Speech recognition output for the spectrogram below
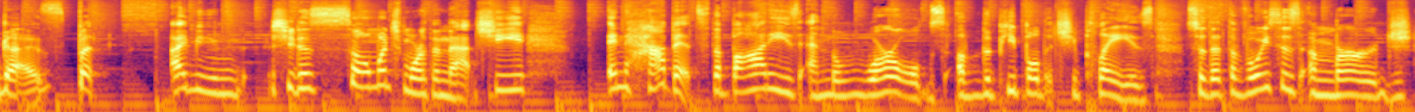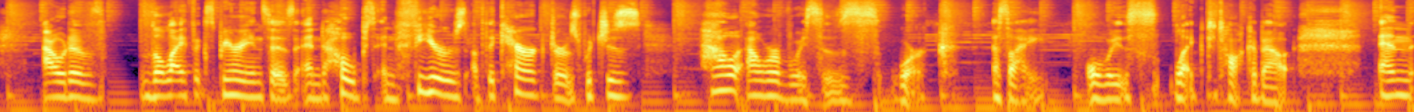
guys, but I mean, she does so much more than that. She inhabits the bodies and the worlds of the people that she plays so that the voices emerge out of the life experiences and hopes and fears of the characters, which is how our voices work, as I always like to talk about. And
